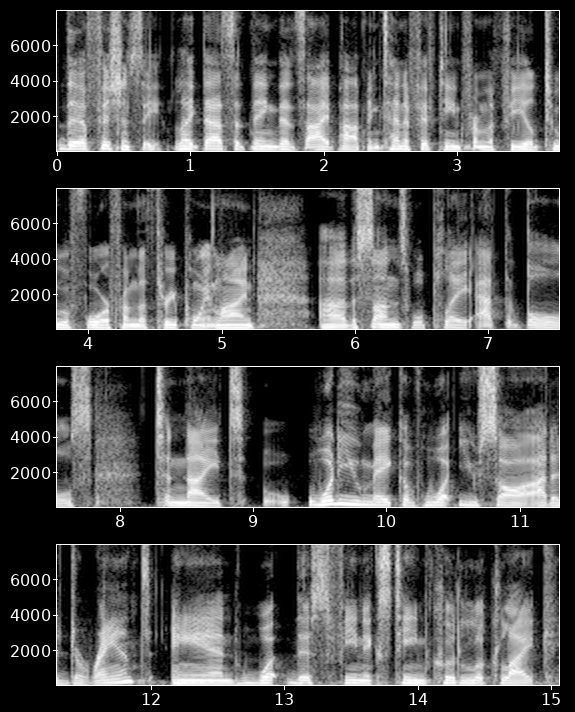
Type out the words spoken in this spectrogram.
the efficiency. Like, that's the thing that's eye popping 10 of 15 from the field, two of four from the three point line. Uh, the Suns will play at the Bulls tonight. What do you make of what you saw out of Durant and what this Phoenix team could look like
